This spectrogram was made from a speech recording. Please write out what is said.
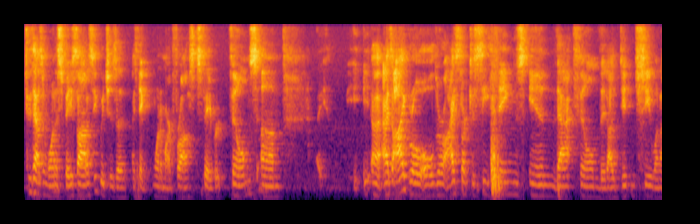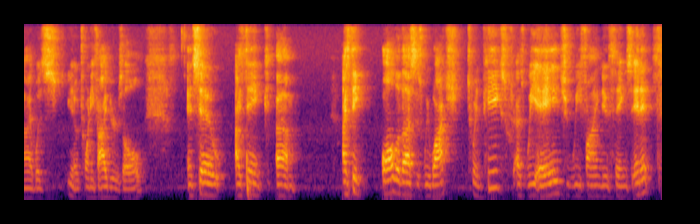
2001 A Space Odyssey, which is, a, I think, one of Mark Frost's favorite films. Um, as I grow older, I start to see things in that film that I didn't see when I was, you know, 25 years old. And so I think, um, I think all of us, as we watch Twin Peaks, as we age, we find new things in it.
